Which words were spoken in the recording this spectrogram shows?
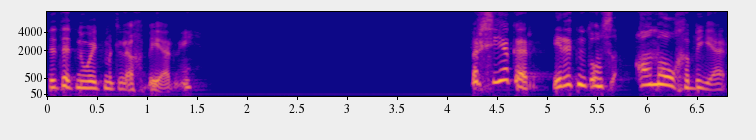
dit het nooit met hulle gebeur nie? Verseker, het dit met ons almal gebeur.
